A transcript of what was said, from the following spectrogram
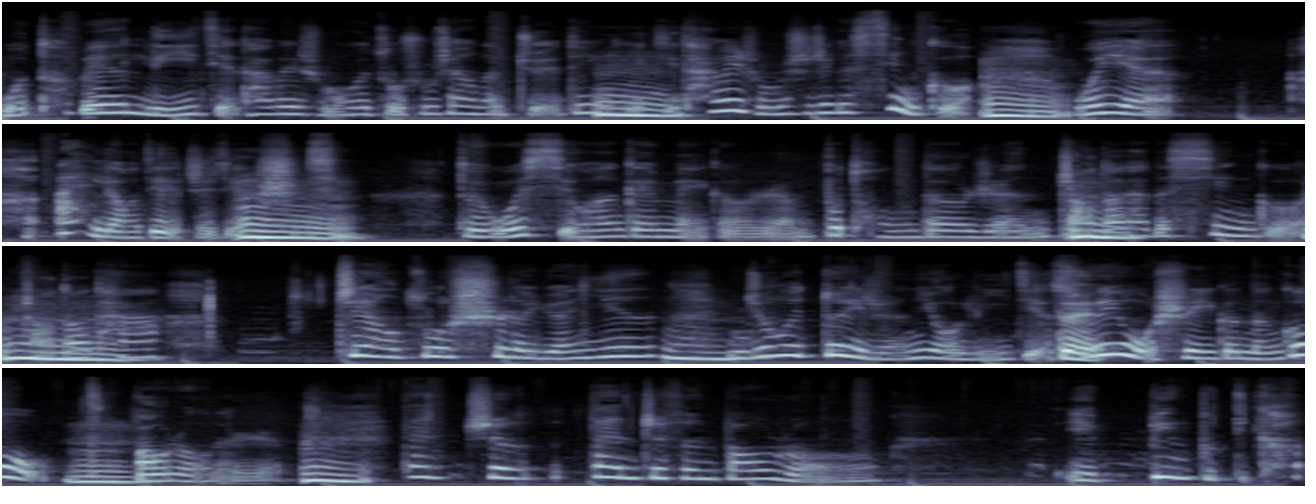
我特别理解她为什么会做出这样的决定，以及她为什么是这个性格。嗯，我也很爱了解这件事情。对我喜欢给每个人不同的人找到他的性格，找到他。这样做事的原因，你就会对人有理解。所以我是一个能够包容的人。嗯，但这但这份包容也并不抵抗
